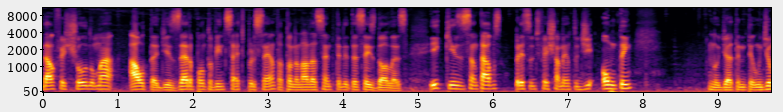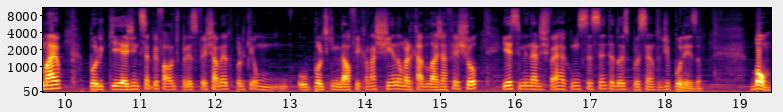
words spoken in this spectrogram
Dow fechou numa alta de 0,27%, a tonelada 136 dólares e 15 centavos, preço de fechamento de ontem. No dia 31 de maio, porque a gente sempre fala de preço fechamento, porque um, o Porto Qingdao fica na China, o mercado lá já fechou, e esse minério de ferro é com 62% de pureza. Bom,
